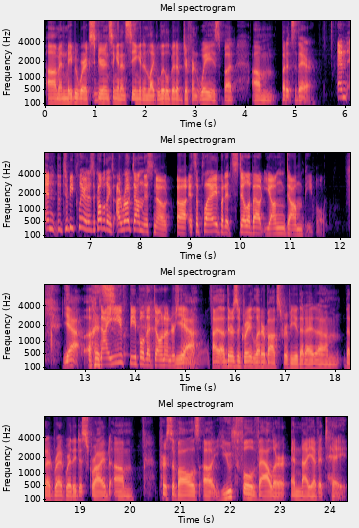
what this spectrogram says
um, and maybe we're experiencing it and seeing it in like a little bit of different ways, but um, but it's there. And and to be clear, there's a couple things. I wrote down this note. Uh, it's a play, but it's still about young, dumb people, Yeah, naive people that don't understand Yeah, the world. I, uh, there's a great Letterboxd review that I'd um, that I'd read where they described um, Percival's uh, youthful valor and naivete,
